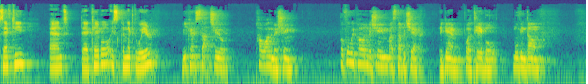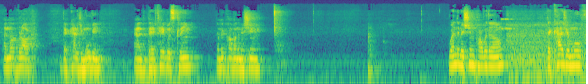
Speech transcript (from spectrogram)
safety and the cable is connected where we can start to power the machine. Before we power the machine must double check again for the table moving down. And not block the carriage moving and the table is clean then we power on the machine. When the machine powered on the carriage move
